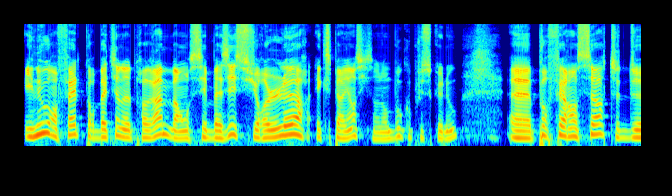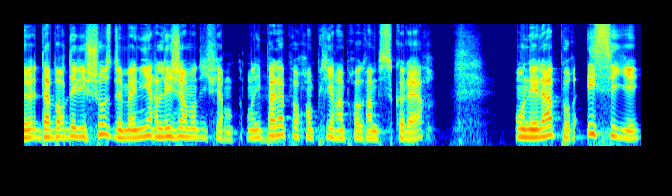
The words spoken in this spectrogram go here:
Et nous, en fait, pour bâtir notre programme, bah, on s'est basé sur leur expérience, ils en ont beaucoup plus que nous, euh, pour faire en sorte d'aborder les choses de manière légèrement différente. On n'est pas là pour remplir un programme scolaire, on est là pour essayer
